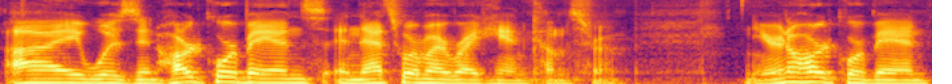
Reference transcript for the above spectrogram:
I was in hardcore bands, and that's where my right hand comes from. You're in a hardcore band,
